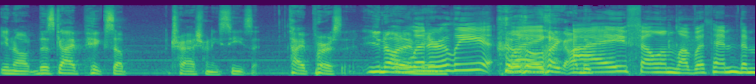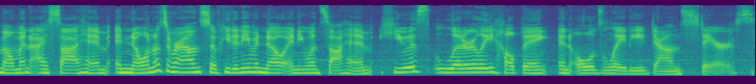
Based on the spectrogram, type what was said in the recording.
you know, this guy picks up trash when he sees it. Type person, you know what I mean? Literally, like, Like, the- I fell in love with him the moment I saw him, and no one was around, so he didn't even know anyone saw him. He was literally helping an old lady downstairs.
